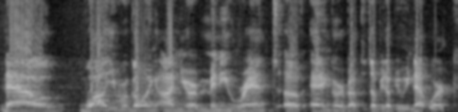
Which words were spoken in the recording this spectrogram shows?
Now, while you were going on your mini rant of anger about the WWE Network,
